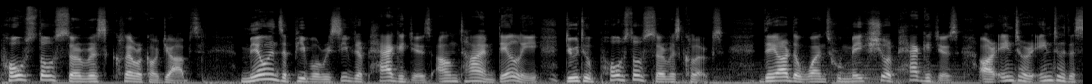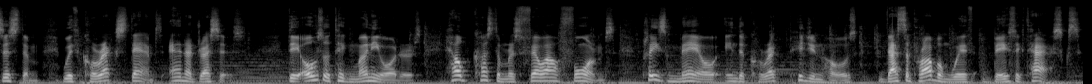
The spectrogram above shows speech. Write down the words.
Postal Service clerical jobs. Millions of people receive their packages on time daily due to postal service clerks. They are the ones who make sure packages are entered into the system with correct stamps and addresses. They also take money orders, help customers fill out forms, place mail in the correct pigeonholes. That's the problem with basic tasks.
